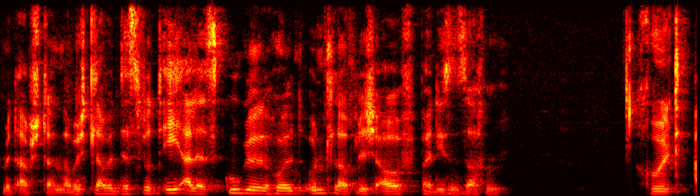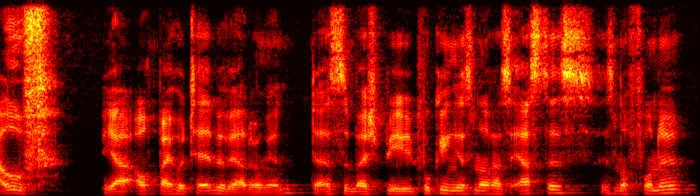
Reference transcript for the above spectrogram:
mit Abstand. Aber ich glaube, das wird eh alles. Google holt unglaublich auf bei diesen Sachen. Holt auf. Ja, auch bei Hotelbewertungen. Da ist zum Beispiel Booking ist noch als erstes, ist noch vorne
